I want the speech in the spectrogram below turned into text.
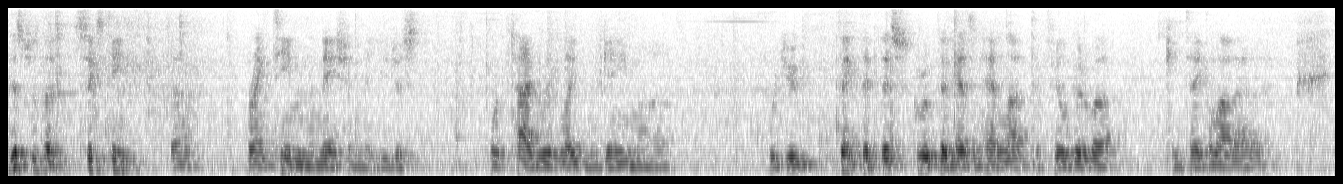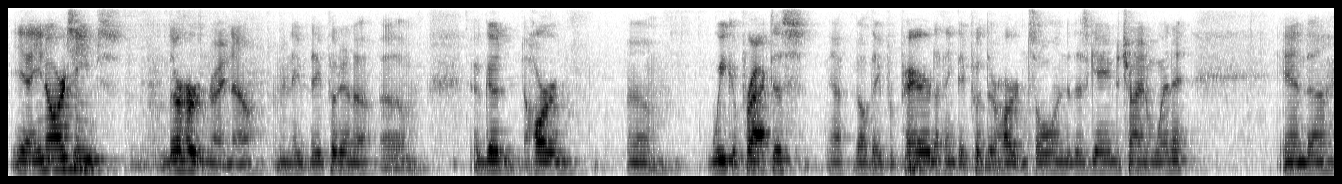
This was the 16th uh, ranked team in the nation that you just were tied with late in the game. Uh, Would you think that this group that hasn't had a lot to feel good about can take a lot out of it? Yeah, you know our teams, they're hurting right now. I mean, they they put in a um, a good hard um, week of practice. I felt they prepared. I think they put their heart and soul into this game to try and win it. And uh,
